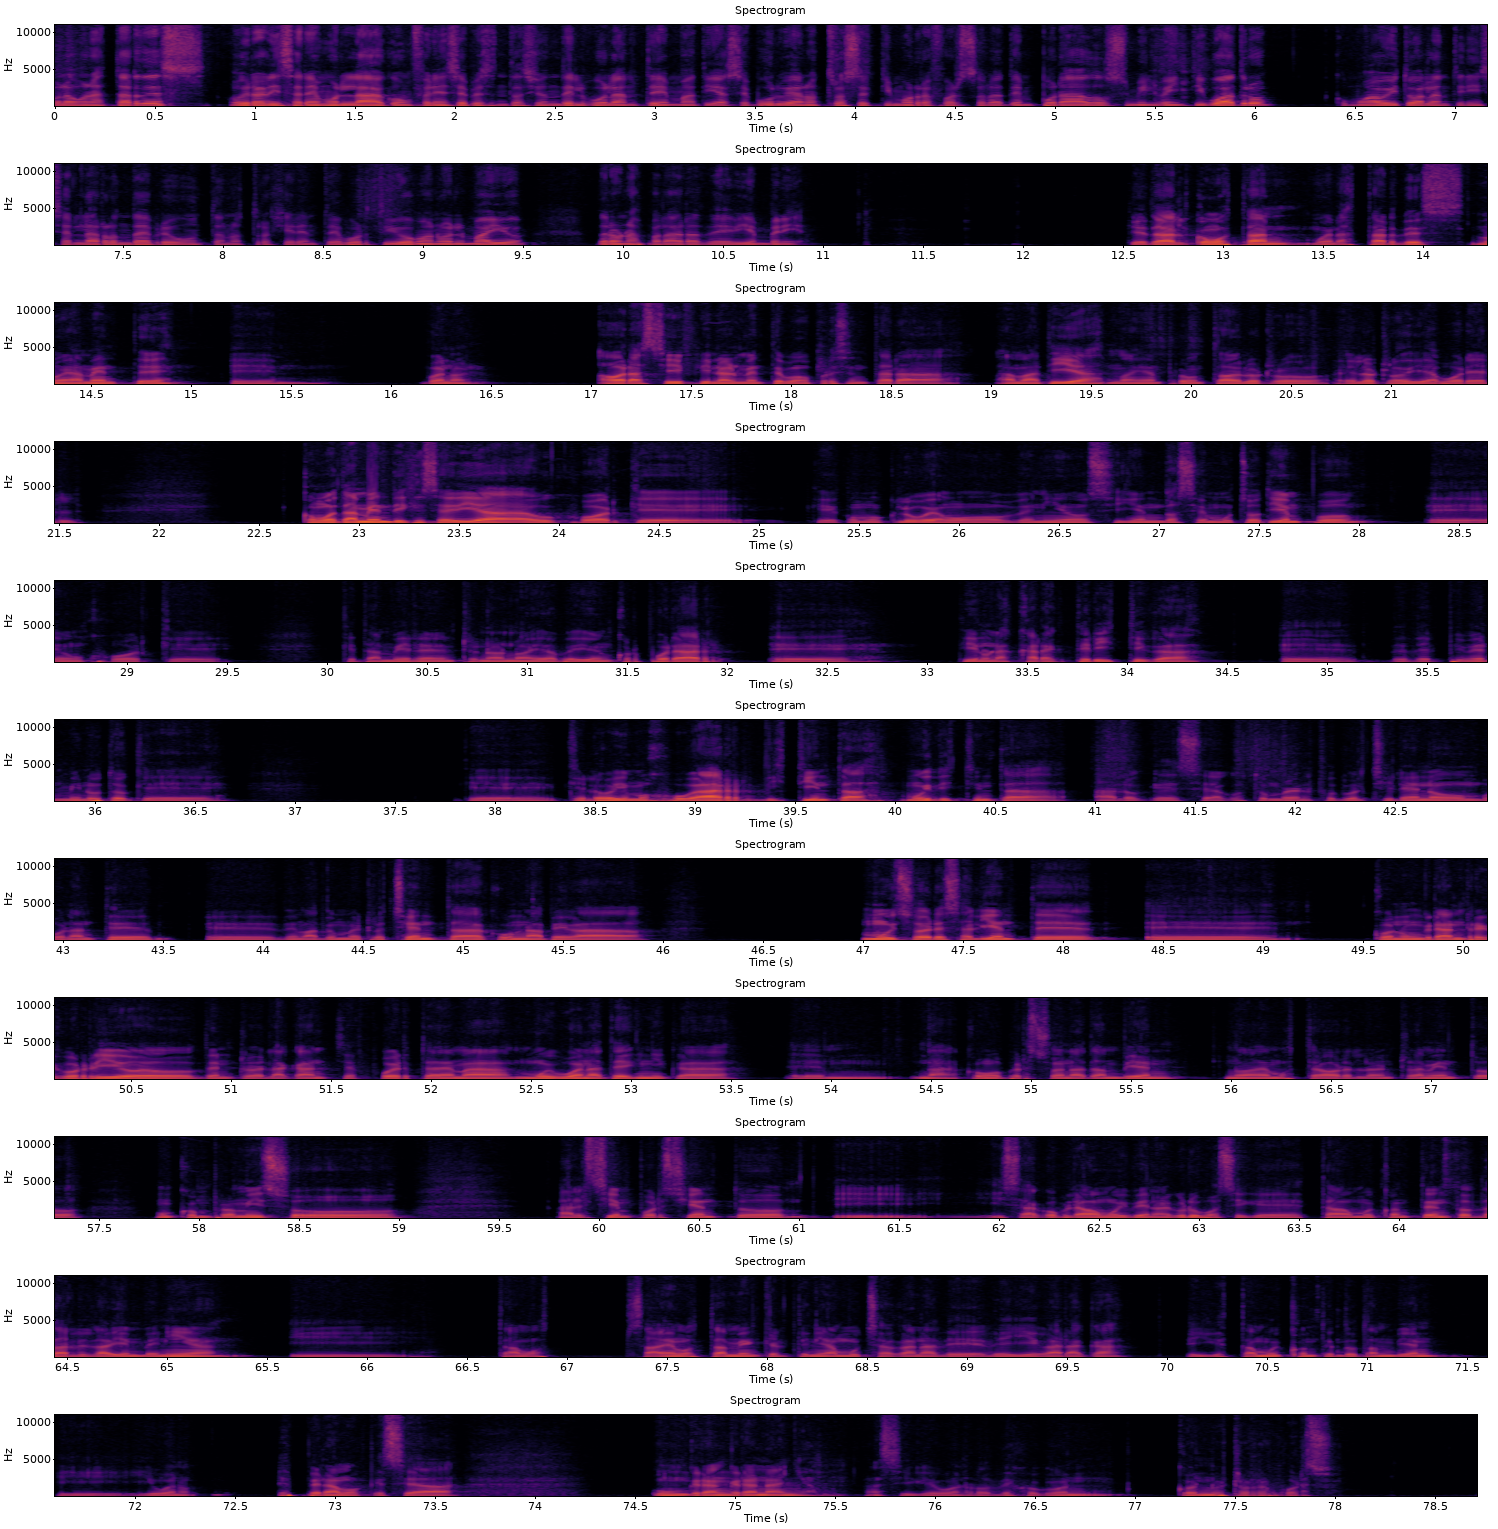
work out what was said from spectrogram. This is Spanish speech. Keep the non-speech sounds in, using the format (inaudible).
Hola, buenas tardes. Hoy realizaremos la conferencia de presentación del volante Matías Sepúlveda, nuestro séptimo refuerzo de la temporada 2024. Como habitual, antes de iniciar la ronda de preguntas, nuestro gerente deportivo Manuel Mayo dará unas palabras de bienvenida. ¿Qué tal? ¿Cómo están? Buenas tardes nuevamente. Eh, bueno, ahora sí, finalmente podemos presentar a, Matías. Me habían preguntado el otro, el otro día por él. Como también dije ese día, un jugador que, que como club hemos venido siguiendo hace mucho tiempo. Eh, un jugador que, que, también el entrenador nos había pedido incorporar. Eh, tiene unas características eh, desde el primer minuto que, que, lo vimos jugar, distintas, muy distintas a lo que se acostumbra en el fútbol chileno, un volante eh, de más de un metro ochenta, con una pegada muy sobresaliente, con un gran recorrido dentro de la cancha, fuerte además, muy buena técnica, como persona también nos ha demostrado ahora en los entrenamientos un compromiso al 100% y, y se ha acoplado muy bien al grupo, así que estamos muy contentos, darle la bienvenida y estamos, sabemos también que él tenía muchas ganas de, llegar acá y que está muy contento también y, bueno, esperamos que sea un gran, gran año. Así que bueno, los dejo con, con nuestro refuerzo.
